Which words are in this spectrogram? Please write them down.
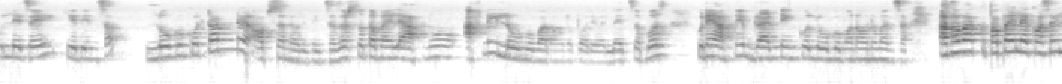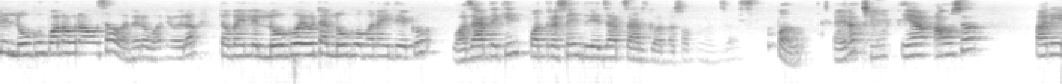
उसले चाहिँ के दिन्छ? लोगोको टन्नै अप्सनहरू दिन्छ जस्तो तपाईँले आफ्नो आफ्नै लोगो बनाउनु पऱ्यो लेट सपोज कुनै आफ्नै ब्रान्डिङको लोगो बनाउनु मन छ अथवा तपाईँलाई कसैले लोगो बनाउन आउँछ भनेर भन्यो र तपाईँले लोगो एउटा लोगो बनाइदिएको हजारदेखि पन्ध्र सय दुई हजार चार्ज गर्न सक्नुहुन्छ सिम्पल होइन? यहाँ आउँछ अनि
